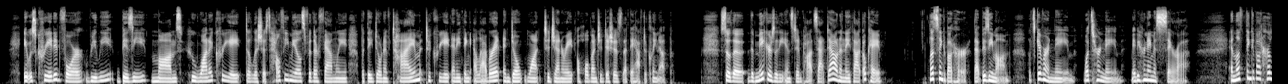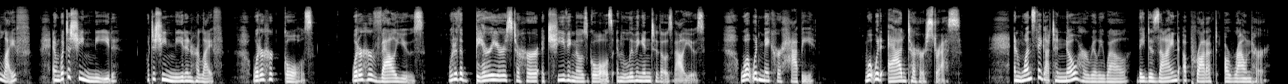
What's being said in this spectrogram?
It was created for really busy moms who want to create delicious, healthy meals for their family, but they don't have time to create anything elaborate and don't want to generate a whole bunch of dishes that they have to clean up. So the the makers of the Instant Pot sat down and they thought, okay, let's think about her, that busy mom. Let's give her a name. What's her name? Maybe her name is Sarah. And let's think about her life and what does she need? What does she need in her life? What are her goals? What are her values? What are the barriers to her achieving those goals and living into those values? What would make her happy? What would add to her stress? And once they got to know her really well, they designed a product around her.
